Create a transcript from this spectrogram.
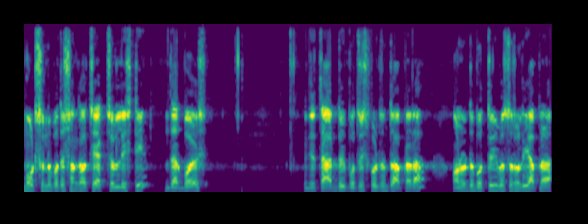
মোট শূন্যপদের সংখ্যা হচ্ছে একচল্লিশটি, যার বয়স যে চার দুই পঁচিশ পর্যন্ত আপনারা অনূর্ধ্ব বত্রিশ বছর হলেই আপনারা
